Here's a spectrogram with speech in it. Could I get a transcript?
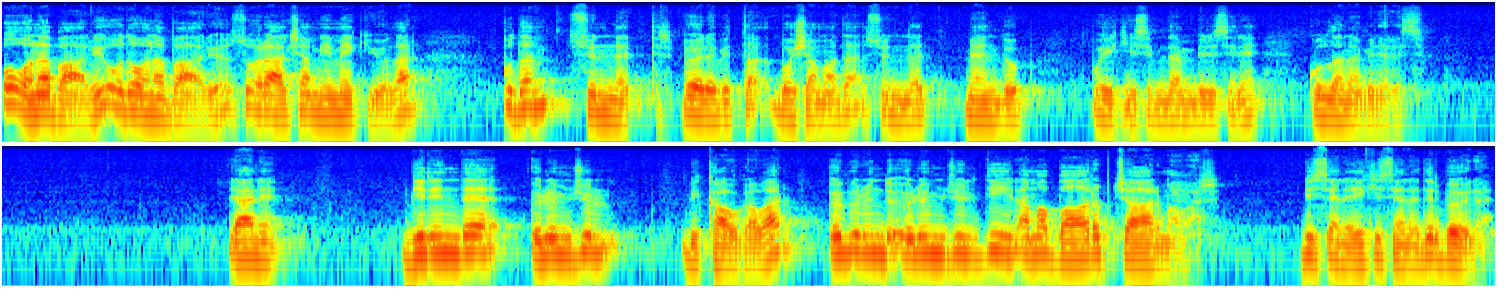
O ona bağırıyor, o da ona bağırıyor. Sonra akşam yemek yiyorlar. Bu da sünnettir. Böyle bir boşamada sünnet, mendup bu iki isimden birisini kullanabiliriz. Yani birinde ölümcül bir kavga var, öbüründe ölümcül değil ama bağırıp çağırma var. Bir sene, iki senedir böyle.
